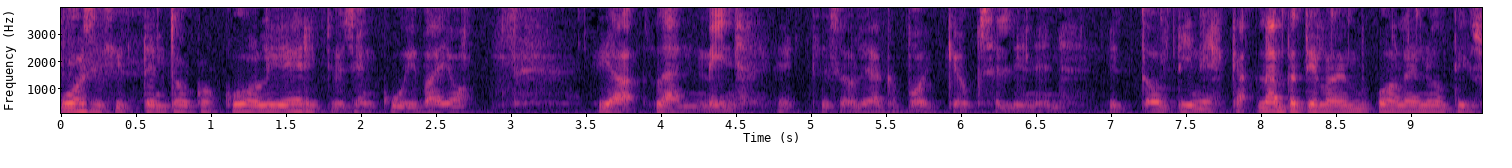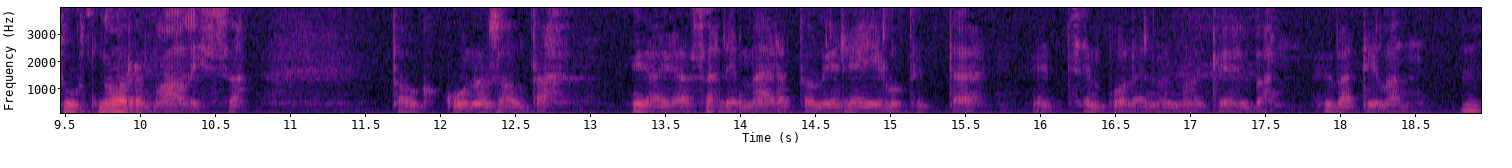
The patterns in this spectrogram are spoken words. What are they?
vuosi sitten toukokuu oli erityisen kuiva jo ja lämmin, että se oli aika poikkeuksellinen nyt oltiin ehkä lämpötilojen puoleen oltiin suht normaalissa toukokuun osalta ja, ja sademäärät oli reilut, että, että sen puoleen on oikein hyvä, hyvä tilanne. Mm.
